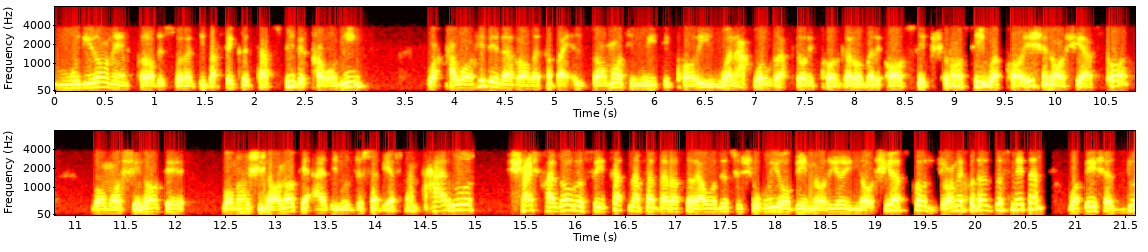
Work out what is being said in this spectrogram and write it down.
مدیران انقلاب سنتی به فکر تصویب قوانین و قواعد در رابطه با الزامات محیط کاری و نحوه و رفتار کارگران برای آسیب شناسی و کاهش ناشی از کار با ماشینات با ماشینالات عظیم و جسه بیفتند هر روز 6300 نفر در اثر حوادث شغلی و بیماری های ناشی از کار جان خود از دست میتن و بیش از 2.3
